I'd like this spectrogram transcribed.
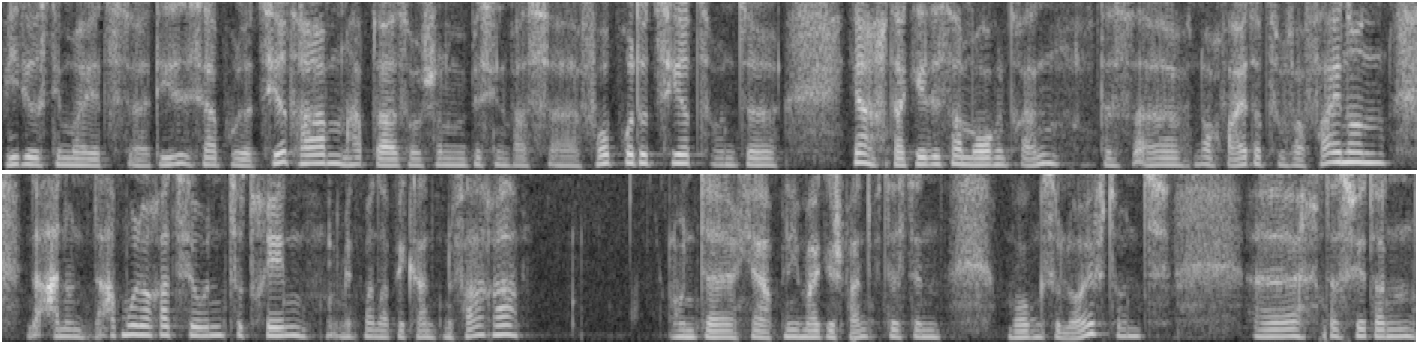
Videos, die wir jetzt äh, dieses Jahr produziert haben. Habe da also schon ein bisschen was äh, vorproduziert und äh, ja, da geht es am Morgen dran, das äh, noch weiter zu verfeinern, eine An- und Abmoderation zu drehen mit meiner bekannten Fahrer. Und äh, ja, bin ich mal gespannt, wie das denn morgen so läuft und äh, dass wir dann,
